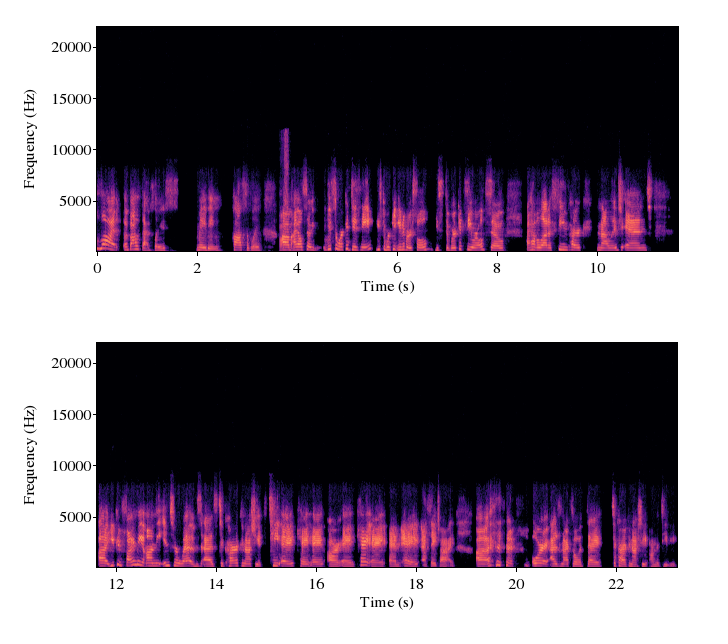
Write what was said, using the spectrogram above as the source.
a lot about that place. Maybe, possibly. Um, I also used to work at Disney, used to work at Universal, used to work at SeaWorld, so I have a lot of theme park knowledge and uh, you can find me on the interwebs as Takara Kanashi. It's T A K A R A K A N A S H I. Uh, or as Maxwell would say, Takara Kanashi on the TV.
